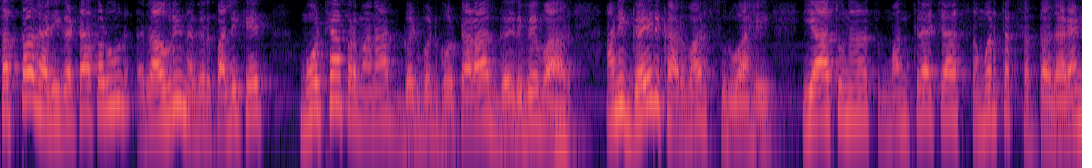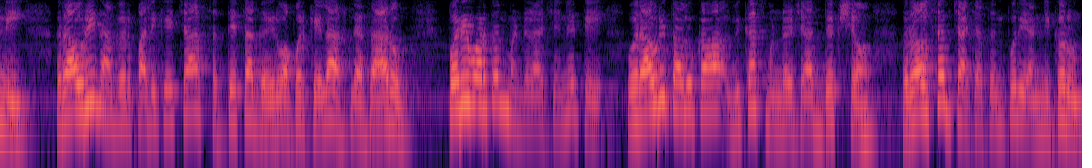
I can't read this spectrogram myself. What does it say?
सत्ताधारी गटाकडून रावरी नगरपालिकेत मोठ्या प्रमाणात गडबड घोटाळा गैरव्यवहार आणि गैरकारभार सुरू आहे. यातूनच मंत्र्याच्या समर्थक सत्ताधाऱ्यांनी रावरी नगरपालिकेच्या सत्तेचा गैरवापर केला असल्याचा आरोप परिवर्तन मंडळाचे नेते व रावरी तालुका विकास मंडळाचे अध्यक्ष रावसाहेब चाचा तनपुरे यांनी करून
